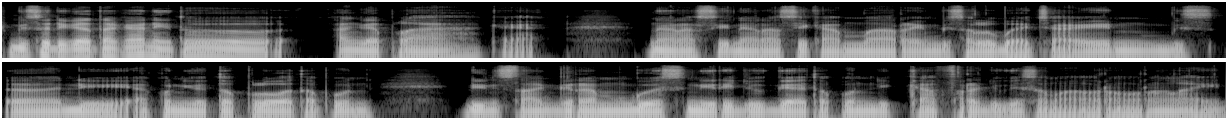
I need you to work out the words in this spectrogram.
bisa dikatakan itu anggaplah kayak narasi-narasi kamar yang bisa lu bacain bis, uh, di akun YouTube lu ataupun di Instagram gue sendiri juga ataupun di cover juga sama orang-orang lain.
